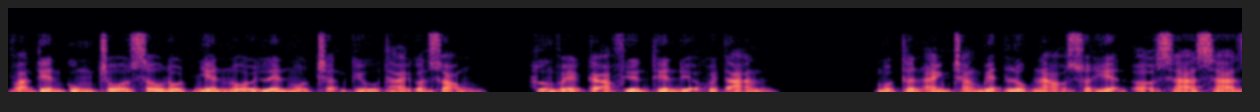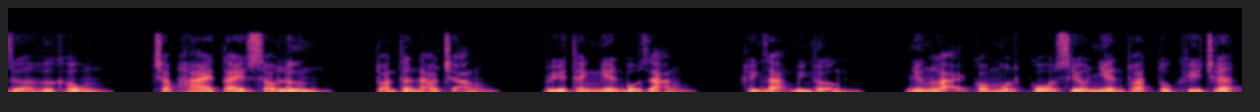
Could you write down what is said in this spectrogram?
vạn tiên cung chỗ sâu đột nhiên nổi lên một trận cựu thải gọn sóng, hướng về cả phiến thiên địa quyết tán. Một thân ảnh chẳng biết lúc nào xuất hiện ở xa xa giữa hư không, chắp hai tay sau lưng, toàn thân áo trắng, vì thanh niên bộ dáng, hình dạng bình thường, nhưng lại có một cỗ siêu nhiên thoát tục khí chất,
